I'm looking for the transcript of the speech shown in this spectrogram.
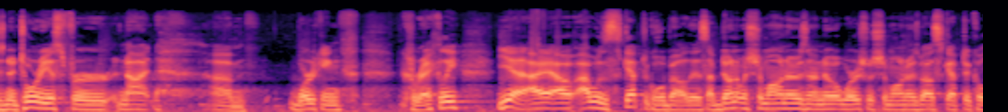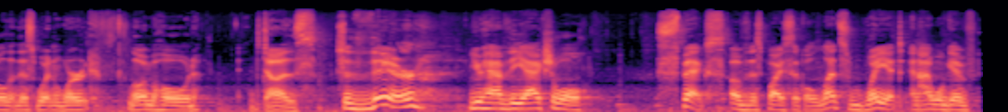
is notorious for not um, working correctly. Yeah, I, I, I, was skeptical about this. I've done it with Shimano's and I know it works with Shimano's, but I was skeptical that this wouldn't work. Lo and behold, it does. So there you have the actual specs of this bicycle. Let's weigh it and I will give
